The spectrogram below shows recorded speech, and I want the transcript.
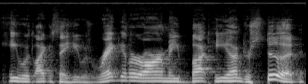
he would like I say he was regular army, but he understood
